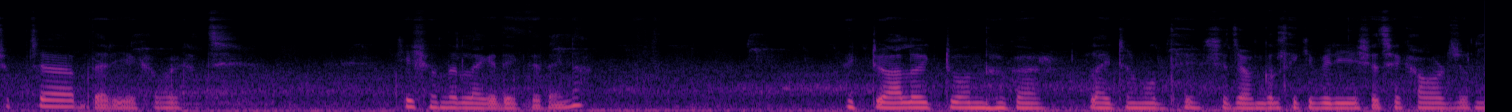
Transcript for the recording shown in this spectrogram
চুপচাপ দাঁড়িয়ে খাবার খাচ্ছে। কি সুন্দর লাগে দেখতে, তাই না? একটু আলো, একটু অন্ধকার। লাইটের মধ্যে সে জঙ্গল থেকে বেরিয়ে এসেছে খাওয়ার জন্য।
